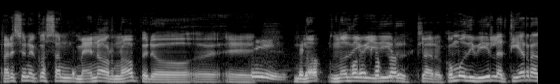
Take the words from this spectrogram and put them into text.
parece una cosa menor, ¿no? Pero, eh, no, no dividir, claro, cómo dividir la tierra,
